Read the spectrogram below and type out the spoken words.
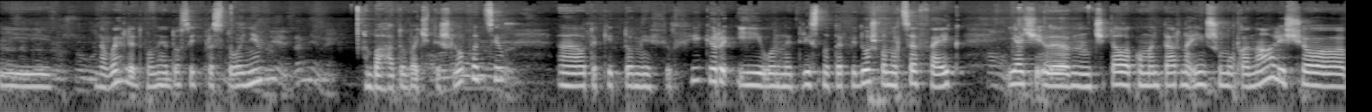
і на вигляд вони досить пристойні. Багато, бачите, шльопанців. Е, Отакі Томі Філфігер, і вони тріснута підошва, ну це фейк. Я ем, читала коментар на іншому каналі, що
